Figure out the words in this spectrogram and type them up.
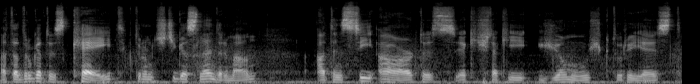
a ta druga to jest Kate, którą ściga Slenderman, a ten CR to jest jakiś taki ziomuś, który jest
